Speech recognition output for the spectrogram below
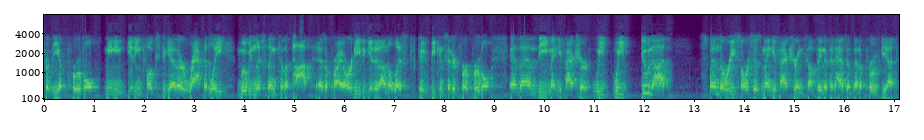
for the approval, meaning getting folks together rapidly, moving this thing to the top as a priority to get it on the list to be considered for approval, and then the manufacturer. We we do not spend the resources manufacturing something if it hasn't been approved yet.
